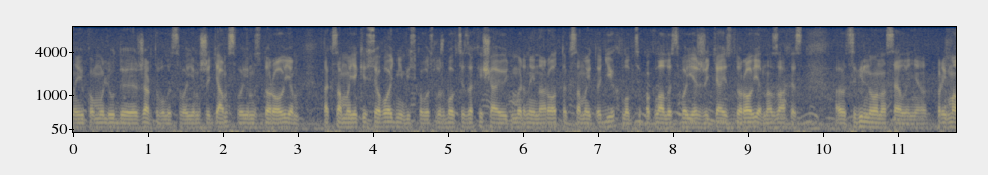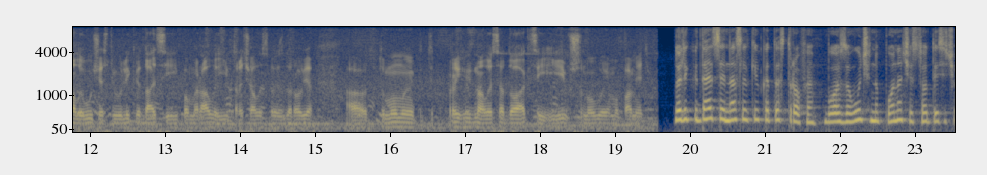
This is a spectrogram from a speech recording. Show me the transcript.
на якому люди жертвували своїм життям, своїм здоров'ям. Так само, як і сьогодні, військовослужбовці захищають мирний народ. Так само і тоді хлопці поклали своє життя і здоров'я на захист цивільного населення, приймали участь у ліквідації, помирали і втрачали своє здоров'я. Тому ми приєдналися до акції і вшановуємо пам'ять. До ліквідації наслідків катастрофи було залучено понад 600 тисяч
